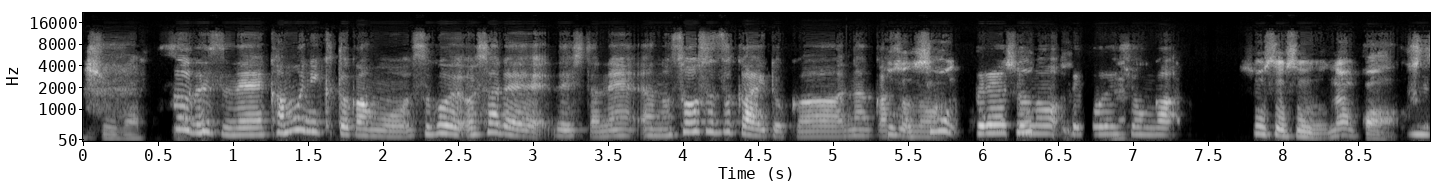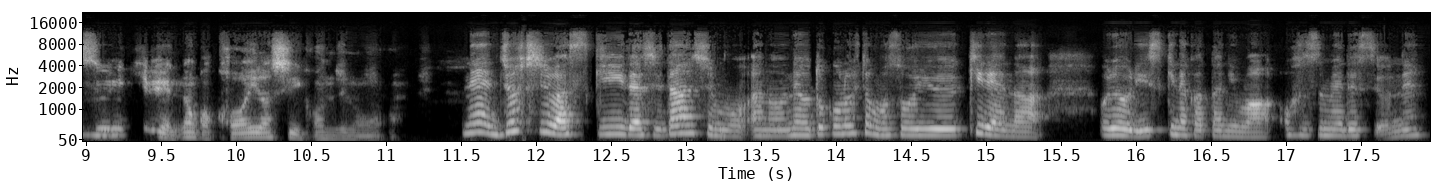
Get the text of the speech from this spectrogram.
そうですね。鴨肉とかもすごいおしゃれでしたね。あの、ソース使いとか、なんかその、プレートのデコレーションが。そうそうそう、なんか普通に綺麗、なんか可愛らしい感じの。ね、女子は好きだし、男子も、あのね、男の人もそういう綺麗なお料理好きな方にはおすすめですよね。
